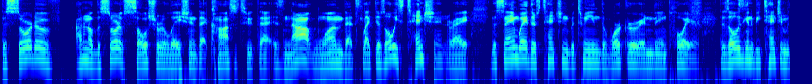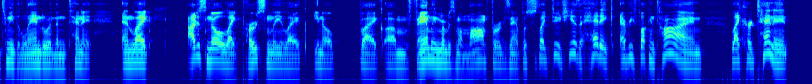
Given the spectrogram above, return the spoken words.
the sort of I don't know the sort of social relation that constitute that is not one that's like there's always tension, right? The same way there's tension between the worker and the employer. There's always going to be tension between the landlord and the tenant. And like I just know like personally like, you know, like um family members my mom for example, it's just like dude, she has a headache every fucking time like her tenant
